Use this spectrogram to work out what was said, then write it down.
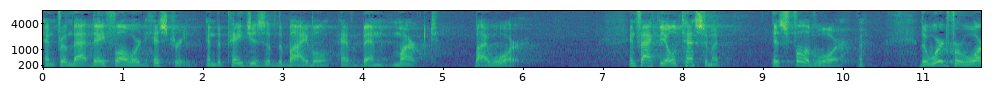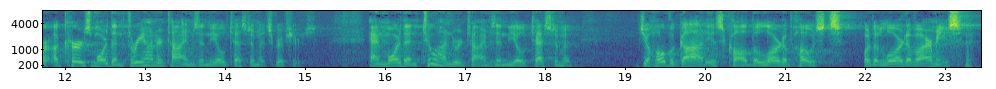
And from that day forward, history and the pages of the Bible have been marked by war. In fact, the Old Testament is full of war. The word for war occurs more than 300 times in the Old Testament scriptures. And more than 200 times in the Old Testament, Jehovah God is called the Lord of hosts or the Lord of armies.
